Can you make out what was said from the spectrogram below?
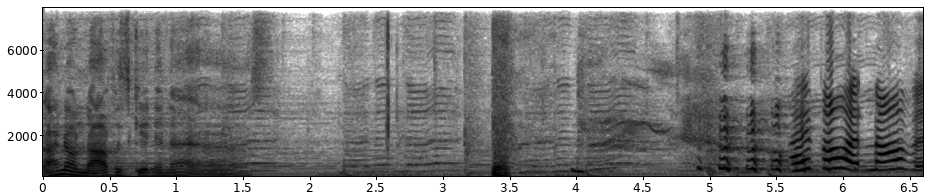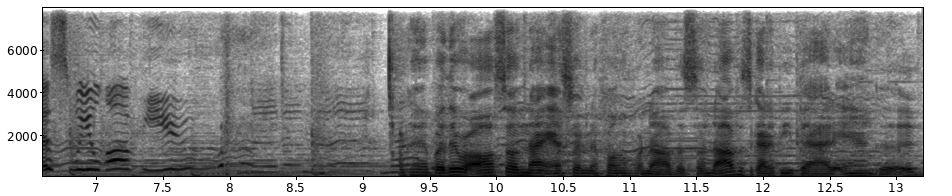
I know Novice getting in that ass. I thought novice, we love you. Okay, but they were also not answering the phone for Novice, so Novice got to be bad and good.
